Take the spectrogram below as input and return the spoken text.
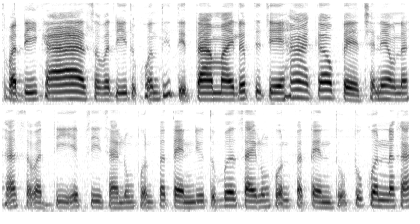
สวัสดีค่ะ สวัสดีทุกคนที่ติดตาม My Love JJ 598 Channel นะคะ สวัสดี FC สายลุงพลป้าแตนยูทูบเบอร์สายลุงพลป้าแตนทุกๆคนนะคะ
